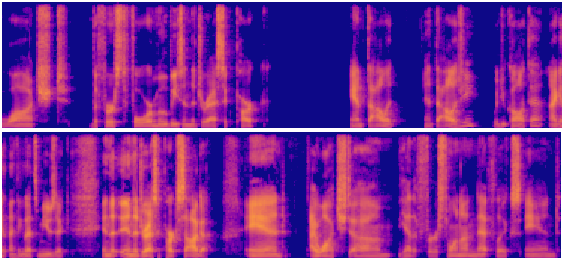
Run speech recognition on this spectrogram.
watched the first four movies in the Jurassic Park anthology. Anthology? Would you call it that? I guess I think that's music in the in the Jurassic Park saga. And I watched um yeah, the first one on Netflix and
